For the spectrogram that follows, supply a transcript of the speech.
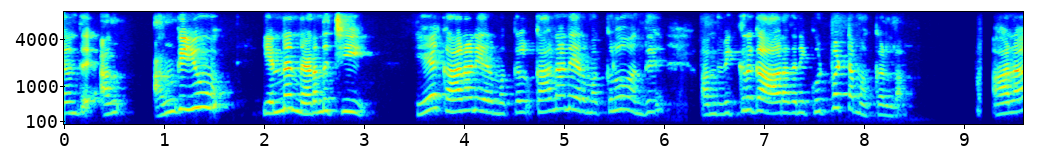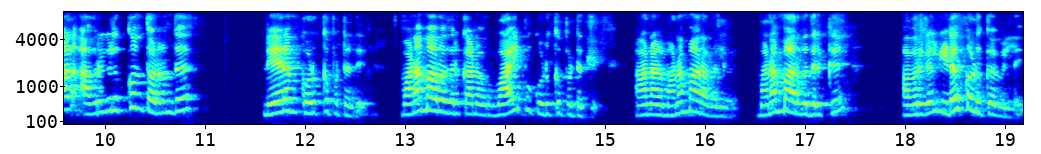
வந்து அங் அங்கேயும் என்ன நடந்துச்சு? ஏன் காணானியர் மக்கள் காணானியர் மக்களும் வந்து அந்த விக்கிரக ஆராதனைக்கு உட்பட்ட மக்கள் தான் ஆனால் அவர்களுக்கும் தொடர்ந்து நேரம் கொடுக்கப்பட்டது. மனம் மாறுவதற்கான ஒரு வாய்ப்பு கொடுக்கப்பட்டது. ஆனால் மனம் மனமாறுவதற்கு மனம் மாறுவதற்கு அவர்கள் இடம் கொடுக்கவில்லை.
